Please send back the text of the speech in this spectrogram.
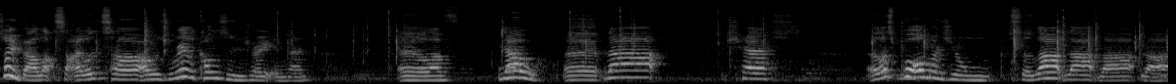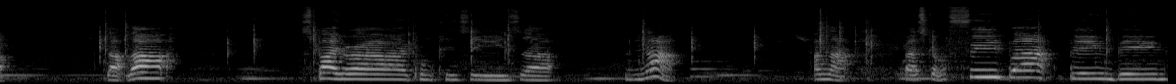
Sorry about that silence, uh, I was really concentrating then. Uh, I've, no, uh, that, chest, uh, let's put all my junk, so that, that, that, that, that, that, spider eye, pumpkin seeds, that, and that, and that. Right, let's get my food back, boom, boom,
